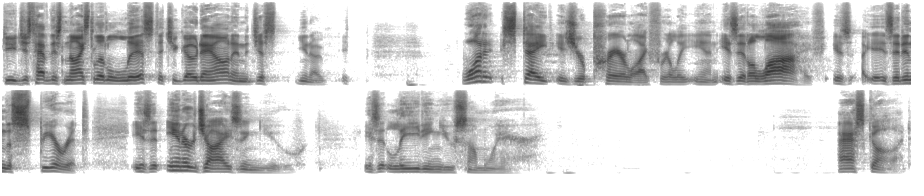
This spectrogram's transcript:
Do you just have this nice little list that you go down and it just, you know, it, what state is your prayer life really in? Is it alive? Is, is it in the spirit? Is it energizing you? Is it leading you somewhere? Ask God.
